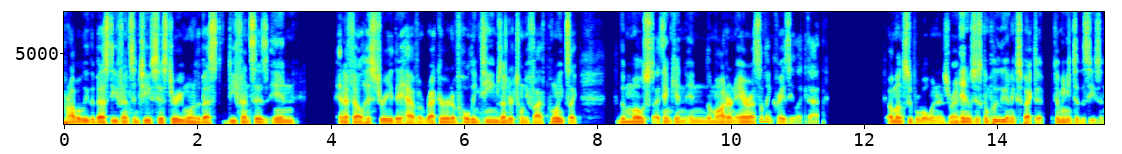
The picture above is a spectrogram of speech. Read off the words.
probably the best defense in Chiefs history, one of the best defenses in NFL history. They have a record of holding teams under 25 points, like the most, I think, in, in the modern era, something crazy like that among Super Bowl winners, right? And it was just completely unexpected coming into the season.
